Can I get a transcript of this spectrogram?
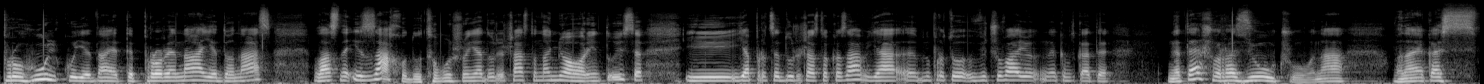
прогулькує, знаєте, проринає до нас власне із заходу, тому що я дуже часто на нього орієнтуюся, і я про це дуже часто казав. Я е, ну, просто відчуваю, ну, як сказати, не те, що разючу, вона, вона якась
